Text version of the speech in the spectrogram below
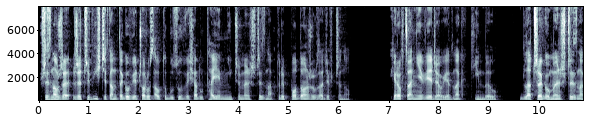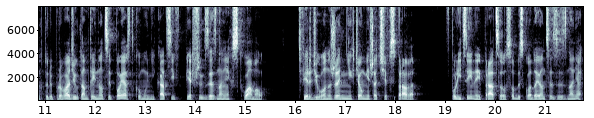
Przyznał, że rzeczywiście tamtego wieczoru z autobusu wysiadł tajemniczy mężczyzna, który podążył za dziewczyną. Kierowca nie wiedział jednak, kim był. Dlaczego mężczyzna, który prowadził tamtej nocy pojazd komunikacji, w pierwszych zeznaniach skłamał? Twierdził on, że nie chciał mieszać się w sprawę. W policyjnej pracy osoby składające zeznania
